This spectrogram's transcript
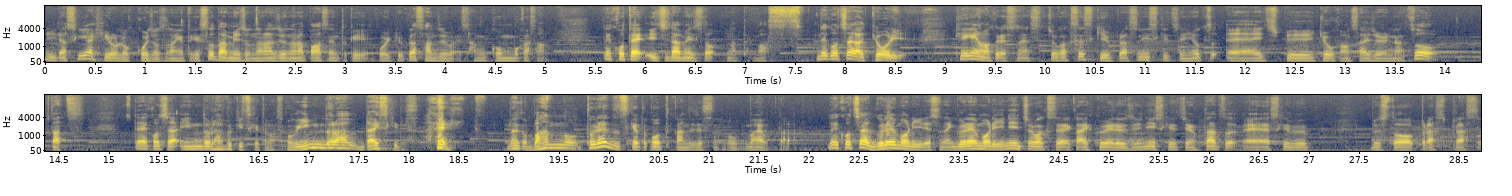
リーダースキがヒーロー6個以上つなげて消すとダメージを77%軽攻撃力が30倍3コンボ加算。で固定1ダメージとなっております。でこちらが強利軽減枠ですね。聴覚性スキルプラスにスキルチェーン4つ、えー HP 強化の最上位のやつを2つ。でこちらインドラ武器つけてます。僕インドラ大好きです。はい。なんか万能とりあえずつけとこうって感じですね。僕迷ったら。でこちらグレモリーですね。グレモリーに聴覚性回復 L 字にスキルチェーン2つ、えースキルブーストプラスプラス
